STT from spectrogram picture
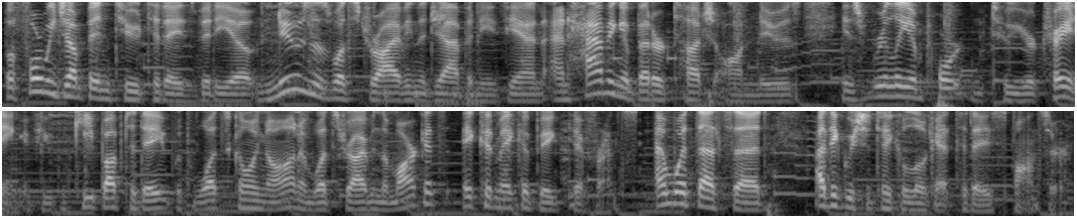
Before we jump into today's video, news is what's driving the Japanese yen and having a better touch on news is really important to your trading. If you can keep up to date with what's going on and what's driving the markets, it could make a big difference. And with that said, I think we should take a look at today's sponsor.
